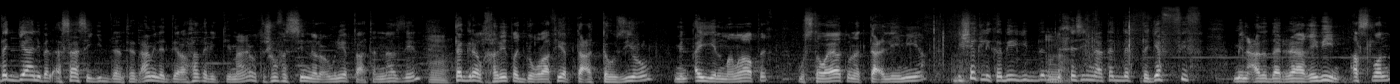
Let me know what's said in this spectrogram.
ده الجانب الأساسي جدا. تتعمل الدراسات الاجتماعية وتشوف السن العمرية بتاعت الناس دي تقرأ الخريطة الجغرافية بتاعت توزيعهم من أي المناطق مستوياتنا التعليمية بشكل كبير جدا بحيث إنها تقدر تجفف من عدد الراغبين أصلا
